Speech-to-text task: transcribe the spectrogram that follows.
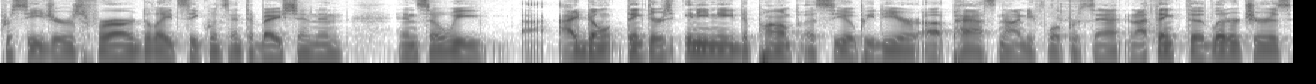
procedures for our delayed sequence intubation and and so we I- don't think there's any need to pump a copd or up past 94% and i think the literature is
